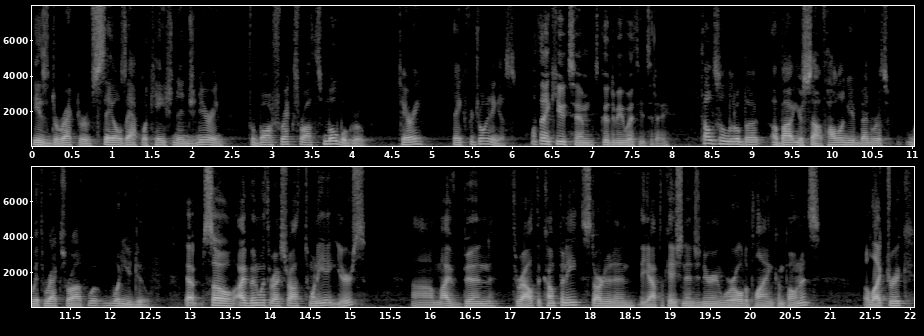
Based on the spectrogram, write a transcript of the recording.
He is Director of Sales Application Engineering for Bosch Rexroth's Mobile Group. Terry, thank you for joining us. Well, thank you, Tim. It's good to be with you today. Tell us a little bit about yourself. How long you've been with, with Rexroth? What, what, do you do? Yep. So I've been with Rexroth 28 years. Um, I've been throughout the company. Started in the application engineering world, applying components, electric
